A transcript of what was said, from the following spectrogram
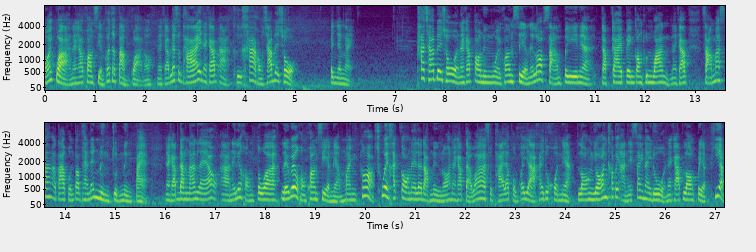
น้อยกว่านะครับความเสี่ยงก็จะต่ำกว่าเนาะนะครับและสุดท้ายนะครับอะคือค่าของชาร์ปเรโชเป็นยังไง ค่าชาร์ปเรโชนะครับต่อ 1 หน่วยความเสี่ยงในรอบ 3 ปีเนี่ยกับกลายเป็นกองทุนวันนะครับสามารถสร้างอัตราผลตอบแทนได้ 1.18นะครับดังนั้นแล้วในเรื่องของตัวเลเวลของความเสี่ยงเนี่ยมันก็ช่วยคัดกรองในระดับหนึ่งเนาะนะครับแต่ว่าสุดท้ายแล้วผมก็อยากให้ทุกคนเนี่ยลองย้อนเข้าไปอ่านในไส้ในดูนะครับลองเปรียบเทียบ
